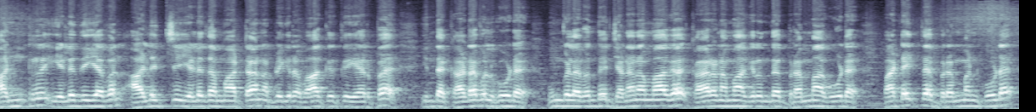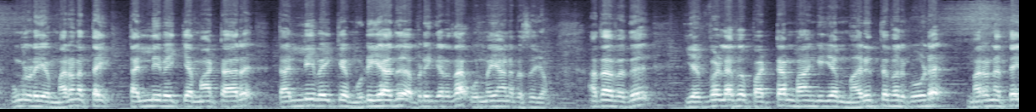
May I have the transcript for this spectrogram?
அன்று எழுதியவன் அழிச்சு எழுத மாட்டான் அப்படிங்கிற வாக்குக்கு ஏற்ப இந்த கடவுள் கூட உங்களை வந்து ஜனனமாக காரணமாக இருந்த பிரம்மா கூட படைத்த பிரம்மன் கூட உங்களுடைய மரணத்தை தள்ளி வைக்க மாட்டாரு தள்ளி வைக்க முடியாது அப்படிங்கிறதா உண்மையான விஷயம். அதாவது எவ்வளவு பட்டம் வாங்கிய மருத்துவர் கூட மரணத்தை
